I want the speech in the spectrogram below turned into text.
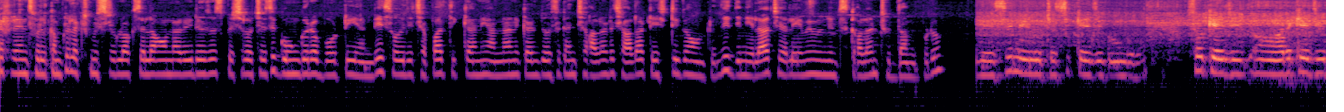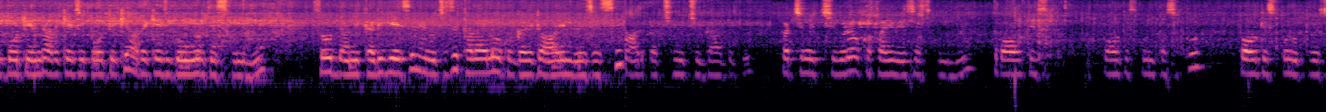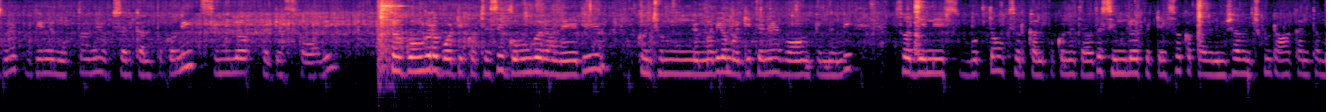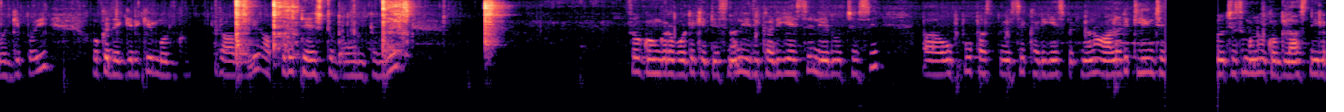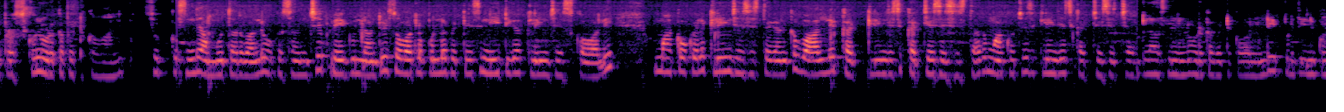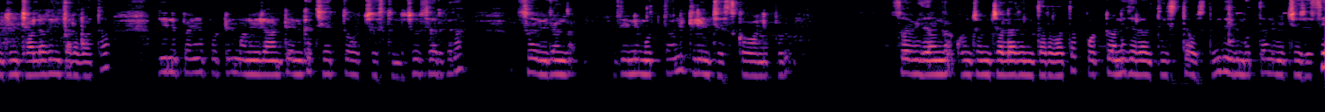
Hi friends welcome to Lakshmishri blogs. ఎలా ఉన్నారు? ఈరోజు స్పెషల్ వచ్చేసి గోంగూర బోటి అండి. సో ఇది చపాతీకి కానీ అన్నానికి కానీ దోశ కానీ చాలా అంటే చాలా టేస్టీగా ఉంటుంది. దీన్ని ఎలా చేయాలి? ఏమేమి ఇంగ్రీడియంట్స్ కావాలని చూద్దాం ఇప్పుడు. వేసి నేను వచ్చేసి కేజీ గోంగూర. సో కేజీ అర కేజీ బోటి అండి. అర కేజీ బోటికి అర కేజీ గోంగూర తీసుకున్నాను. సో దాన్ని కడిగేసి నేను వచ్చేసి కళాయిలో ఒక గరిట ఆయిల్ వేసేసి ఆరు పచ్చిమిర్చి ఘాటుకి పచ్చిమిర్చి కూడా ఒక ఫైవ్ వేసేసుకున్నాను. పావు టీ పావు టీ స్పూన్ పసుపు పావు టీ స్పూన్ ఉప్పు వేసుకుని ఇప్పుడు దీన్ని మొత్తాన్ని ఒకసారి కలుపుకొని సిమ్లో పెట్టేసుకోవాలి. సో గోంగూర బోటికి వచ్చేసి గోంగూర అనేది కొంచెం నెమ్మదిగా మగ్గితేనే బాగుంటుందండి. సో దీన్ని మొత్తం ఒకసారి కలుపుకున్న తర్వాత సిమ్లో పెట్టేసి ఒక పది నిమిషాలు ఉంచుకుంటే ఆకంతా మగ్గిపోయి ఒక దగ్గరికి మగ్గు రావాలి. అప్పుడు టేస్ట్ బాగుంటుంది. సో గోంగూర బోటికి ఎత్తేసినాను. ఇది కడిగేసి నేను వచ్చేసి ఉప్పు పసుపు వేసి కడిగేసి పెట్టినాను. ఆల్రెడీ క్లీన్ చేసి వచ్చేసి మనం ఒక గ్లాస్ నీళ్ళు పోసుకొని ఉడకపెట్టుకోవాలి. సుక్కేసింది అమ్ముతారు వాళ్ళు ఒక సంచి పేగులు లాంటివి. సో వాటిలో పుల్ల పెట్టేసి నీట్గా క్లీన్ చేసుకోవాలి. మాకు ఒకవేళ క్లీన్ చేసేస్తే కనుక వాళ్ళే కట్ క్లీన్ చేసి కట్ చేసేసి ఇస్తారు మాకు వచ్చేసి క్లీన్ చేసి కట్ చేసి ఇచ్చారు. గ్లాస్ నీళ్ళు ఉడకబెట్టుకోవాలండి. ఇప్పుడు దీన్ని కొంచెం చల్లరిన తర్వాత దీనిపైన పుట్టిన మనం ఇలా అంటే ఇంకా చేత్తో వచ్చేస్తుంది. చూసారు కదా? సో ఈ విధంగా దీన్ని మొత్తాన్ని క్లీన్ చేసుకోవాలి ఇప్పుడు. సో ఈ విధంగా కొంచెం చల్లరిన తర్వాత పొట్టు అనేది ఇలా తీస్తే వస్తుంది. దీన్ని మొత్తాన్ని విడిచేసేసి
